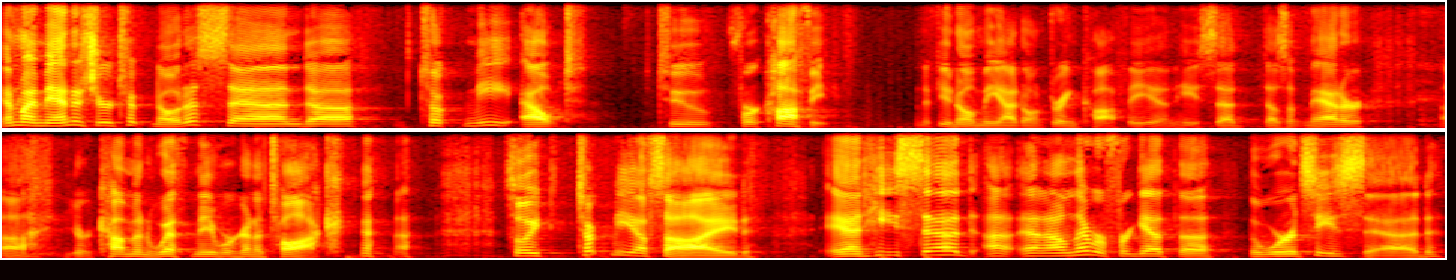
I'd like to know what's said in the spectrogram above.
And my manager took notice and uh, took me out to, for coffee. And if you know me, I don't drink coffee. And he said, Doesn't matter. Uh, you're coming with me. We're going to talk. so he took me aside and he said, uh, and I'll never forget the, the words he said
